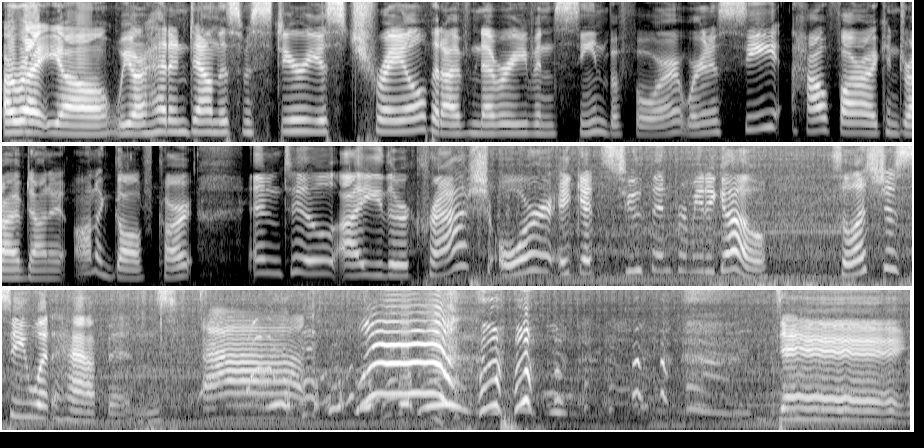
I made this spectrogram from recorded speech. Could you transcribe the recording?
All right, y'all. We are heading down this mysterious trail that I've never even seen before. We're going to see how far I can drive down it on a golf cart until I either crash or it gets too thin for me to go. So let's just see what happens. Ah! Dang.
